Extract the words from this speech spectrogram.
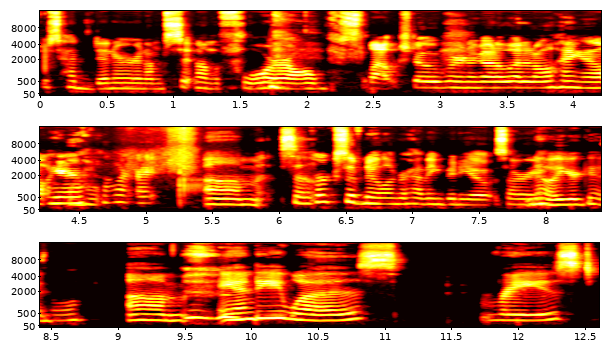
just had dinner and I'm sitting on the floor all slouched over and I gotta let it all hang out here. Oh. All right. Um. So Perks of no longer having video. Sorry. no, you're good. Cool. Um. Andy was raised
